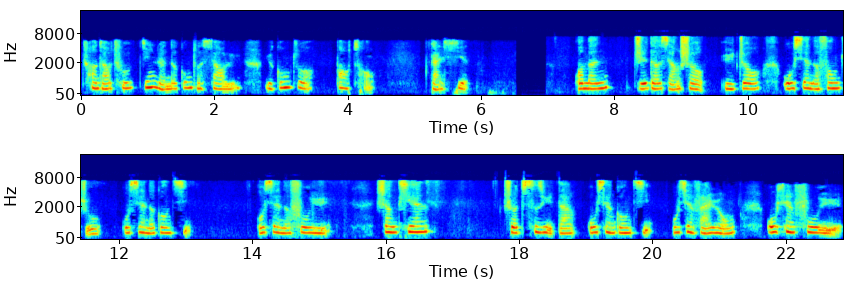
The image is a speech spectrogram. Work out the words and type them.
创造出惊人的工作效率与工作报酬。感谢。我们值得享受宇宙无限的丰足、无限的供给、无限的富裕，上天所赐予的无限供给、无限繁荣、无限富裕，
